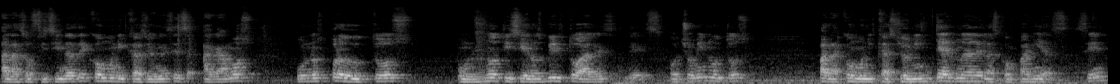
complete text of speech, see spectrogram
a las oficinas de comunicaciones es hagamos unos productos unos noticieros virtuales de 8 minutos para comunicación interna de las compañías. ¿sí?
